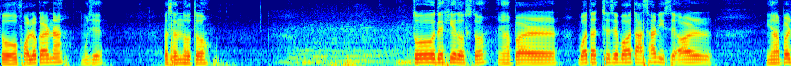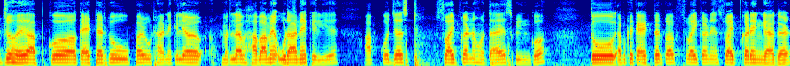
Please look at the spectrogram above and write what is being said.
तो फॉलो करना, मुझे पसंद हो तो। तो देखिए दोस्तों, यहाँ पर बहुत अच्छे से, बहुत आसानी से और यहाँ पर जो है आपको कैरेक्टर को ऊपर उठाने के लिए मतलब हवा में उड़ाने के लिए आपको जस्ट स्वाइप करना होता है स्क्रीन को। तो आपके कैरेक्टर को आप स्वाइप करने स्वाइप करेंगे अगर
